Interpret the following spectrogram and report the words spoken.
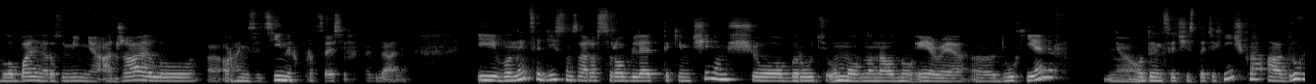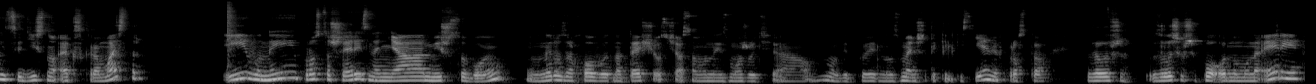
глобальне розуміння аджайлу, е, організаційних процесів і так далі. І вони це дійсно зараз роблять таким чином, що беруть умовно на одну area е, двох ємів. Е, Один це чиста технічка, а другий це дійсно екс-майстер. І вони просто шерять знання між собою, і вони розраховують на те, що з часом вони зможуть е, ну, відповідно зменшити кількість ємів, просто залишивши, залишивши по одному на ерії.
